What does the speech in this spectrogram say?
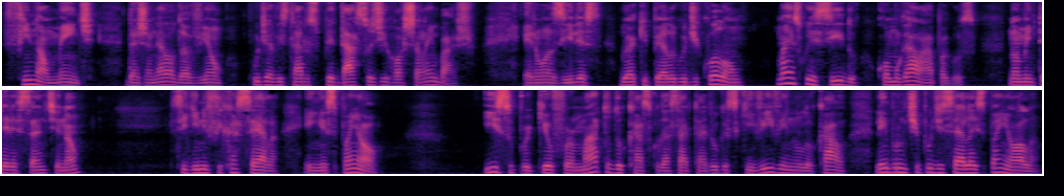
Finalmente, da janela do avião, pude avistar os pedaços de rocha lá embaixo. Eram as ilhas do arquipélago de Colón, mais conhecido como Galápagos. Nome interessante, não? Significa cela em espanhol. Isso porque o formato do casco das tartarugas que vivem no local lembra um tipo de cela espanhola.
